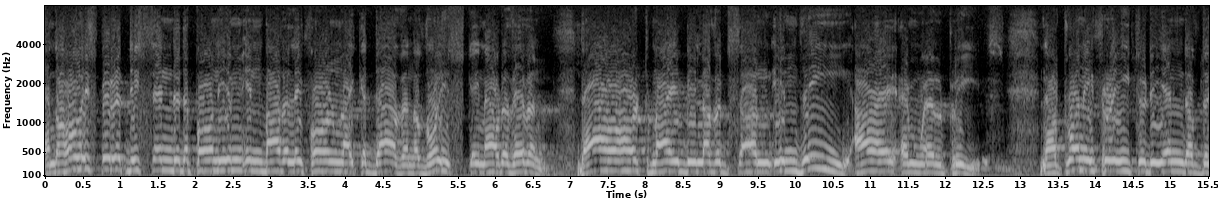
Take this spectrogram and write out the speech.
and the Holy Spirit descended upon him in bodily form like a dove, and a voice came out of heaven. Thou art my beloved Son, in thee I am well pleased. Now 23 to the end of the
